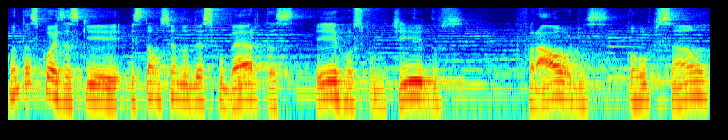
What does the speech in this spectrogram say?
Quantas coisas que estão sendo descobertas, erros cometidos, fraudes, corrupção.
